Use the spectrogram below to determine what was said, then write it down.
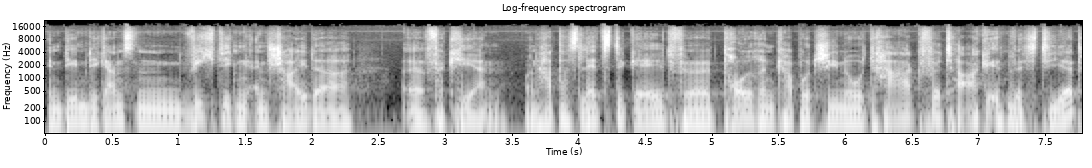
in dem die ganzen wichtigen Entscheider äh, verkehren und hat das letzte Geld für teuren Cappuccino Tag für Tag investiert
